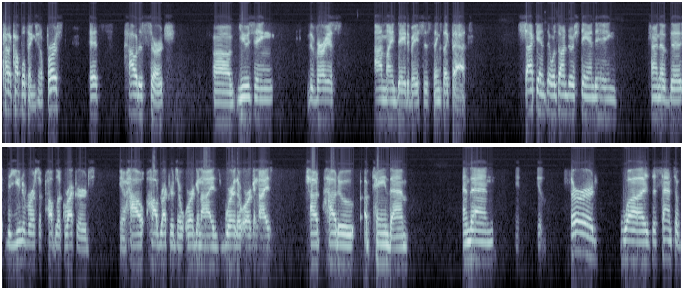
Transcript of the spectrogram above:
kind of a couple things. You know, first, it's how to search uh, using the various online databases, things like that. Second, it was understanding kind of the, the universe of public records, you know, how, how records are organized, where they're organized, how, how to obtain them. And then third was the sense of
